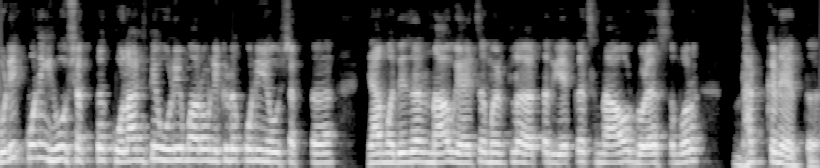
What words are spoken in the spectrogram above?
उडी कोणी घेऊ शकतं? कोलांटी उडी मारून इकडं कोणी येऊ शकतं? यामध्ये जर नाव घ्यायचं म्हटलं तर एकच नाव डोळ्यासमोर धटकन येतं.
